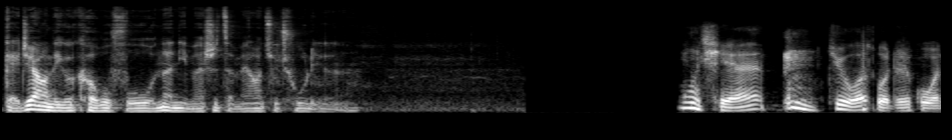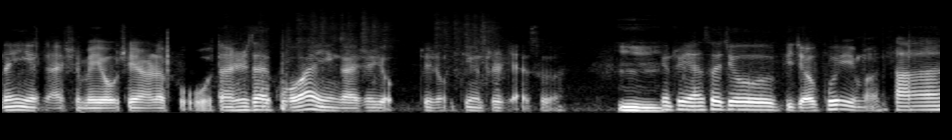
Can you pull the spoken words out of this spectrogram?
给这样的一个客户服务，那你们是怎么样去处理的呢？目前，据我所知，国内应该是没有这样的服务，但是在国外应该是有这种定制颜色。嗯，定制颜色就比较贵嘛。它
